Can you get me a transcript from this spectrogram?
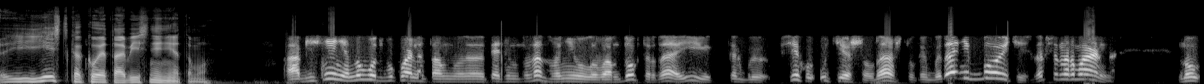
есть какое-то объяснение этому? А объяснение, ну вот буквально там э, пять минут назад звонил вам доктор, да, и как бы всех утешил, да, что как бы, да не бойтесь, да все нормально. Но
